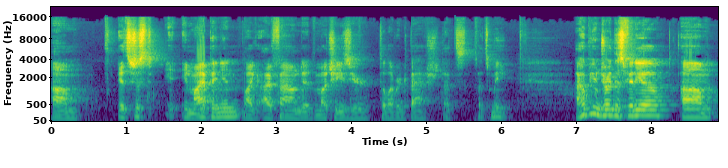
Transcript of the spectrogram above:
Um, it's just in my opinion like i found it much easier to leverage bash. That's that's me. I hope you enjoyed this video. Um,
